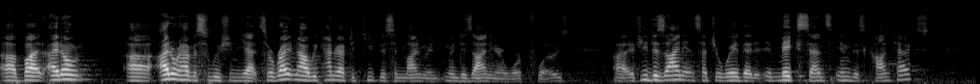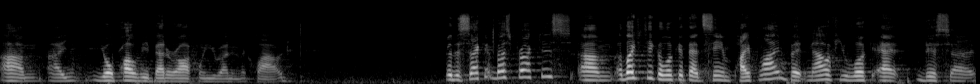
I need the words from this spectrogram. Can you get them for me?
Uh, but I don't, uh, I don't have a solution yet. So right now, we kind of have to keep this in mind when, when designing our workflows. Uh, if you design it in such a way that it makes sense in this context, um, uh, you'll probably be better off when you run in the cloud. For the second best practice, um, I'd like to take a look at that same pipeline, but now if you look at this uh,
